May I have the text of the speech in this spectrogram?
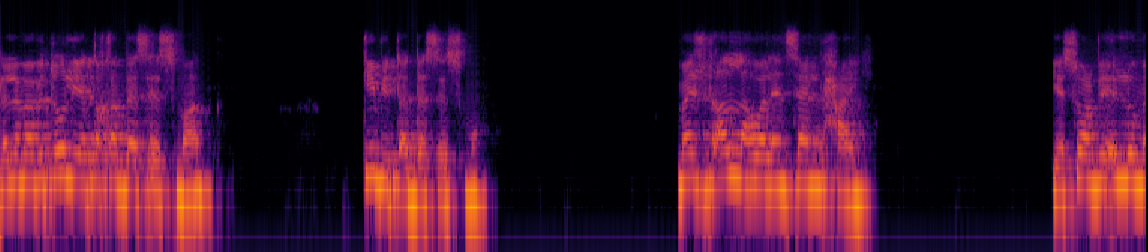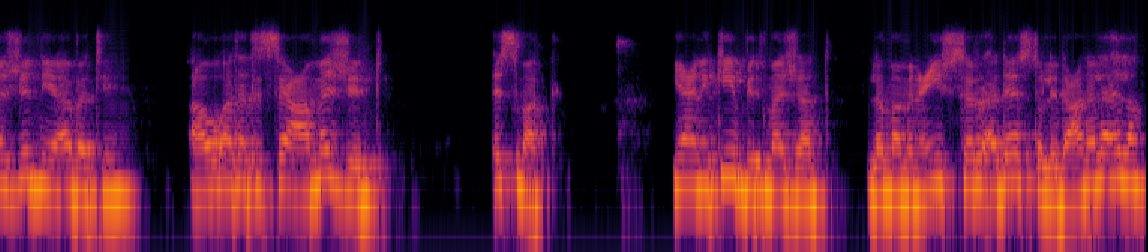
لما بتقول يتقدس اسمك كيف يتقدس اسمه؟ مجد الله هو الإنسان الحي. يسوع بيقول له مجدني يا أبتي أو أتت الساعة مجد اسمك. يعني كيف بيتمجد لما منعيش سر قداسته اللي دعانا لها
